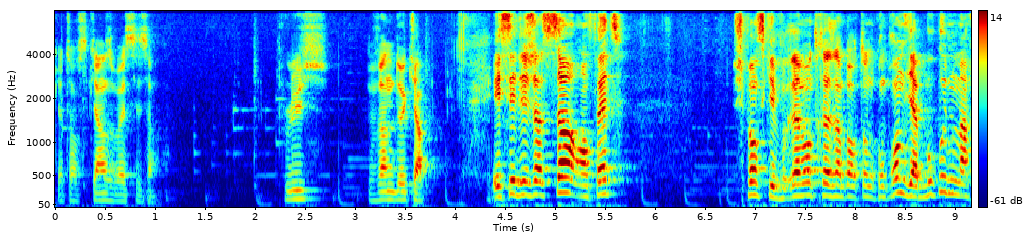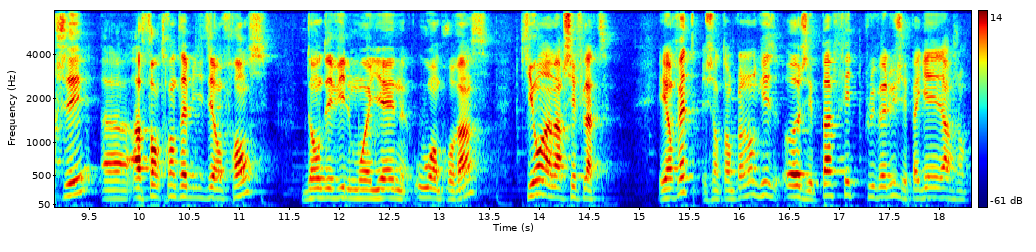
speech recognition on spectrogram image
14, 15, ouais, c'est ça. Plus 22K. Et c'est déjà ça, en fait, je pense qu'il est vraiment très important de comprendre. Il y a beaucoup de marchés euh, à forte rentabilité en France, dans des villes moyennes ou en province, qui ont un marché flat. Et en fait, j'entends plein de gens qui disent « Oh, j'ai pas fait de plus-value, j'ai pas gagné d'argent.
